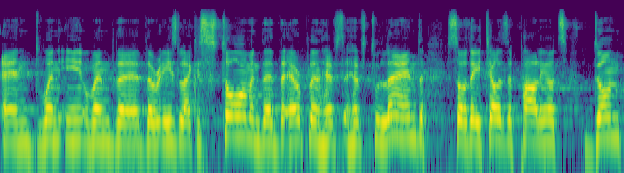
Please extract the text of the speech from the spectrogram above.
And when, when the, there is like a storm and the, the airplane has, has to land, so they tell the pilots, don't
